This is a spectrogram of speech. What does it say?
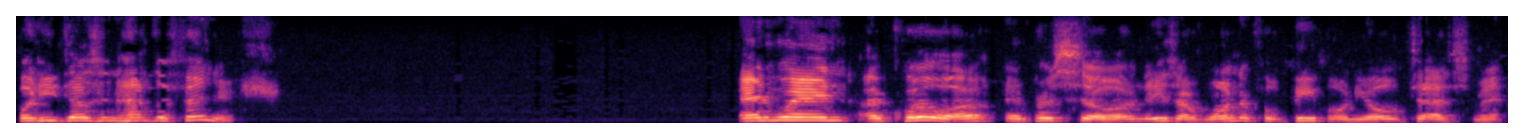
but he doesn't have the finish. And when Aquila and Priscilla, and these are wonderful people in the Old Testament,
